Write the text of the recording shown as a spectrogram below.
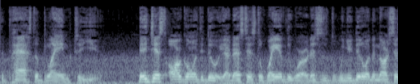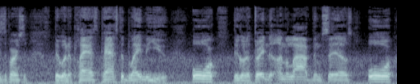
to pass the blame to you. They just are going to do it, Yeah, That's just the way of the world. This is when you're dealing with a narcissistic person, they're going to pass pass the blame to you, or they're going to threaten to unalive themselves, or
